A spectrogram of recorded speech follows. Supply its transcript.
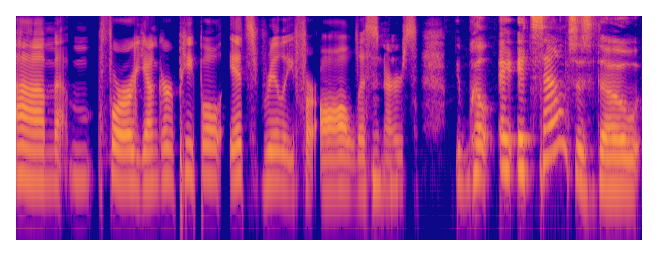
um, for younger people, it's really for all mm-hmm. listeners. Well, it sounds as though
